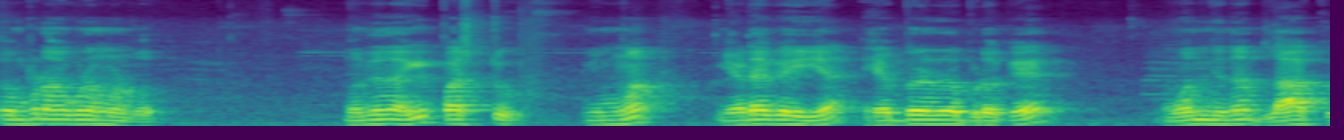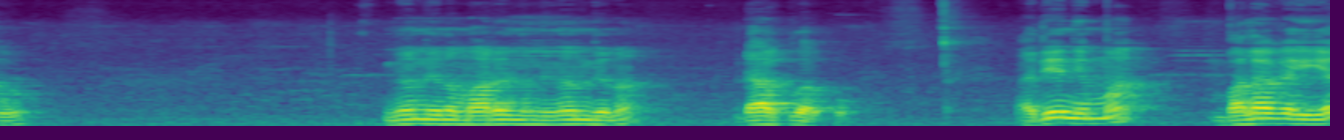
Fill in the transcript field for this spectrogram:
ಸಂಪೂರ್ಣ ಗುಣ ಮಾಡ್ಬೋದು. ಮೊದಲನೇದಾಗಿ ಫಸ್ಟು. ನಿಮ್ಮ ಎಡಗೈಯ ಹೆಬ್ಬೆರಳ ಬುಡಕ್ಕೆ ಒಂದಿನ ಬ್ಲಾಕು, ಇನ್ನೊಂದಿನ ದಿನ ಮಾರಿನ ಇನ್ನೊಂದು ದಿನ ಡಾರ್ಕ್ ಬ್ಲಾಕು. ಅದೇ ನಿಮ್ಮ ಬಲಗೈಯ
